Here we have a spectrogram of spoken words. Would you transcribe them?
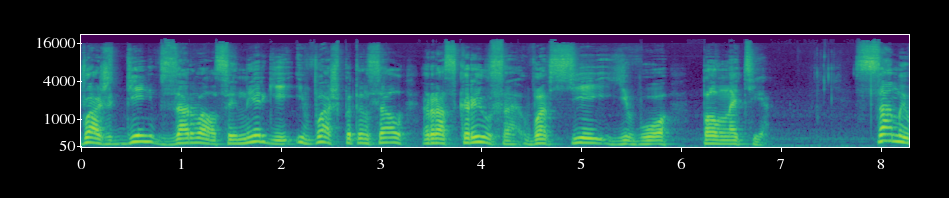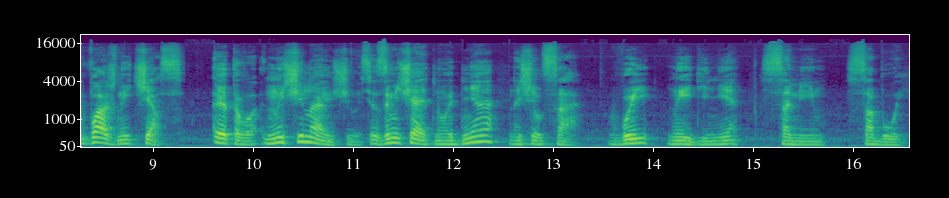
ваш день взорвался энергией и ваш потенциал раскрылся во всей его полноте. Самый важный час этого начинающегося замечательного дня начался. Вы наедине с самим собой.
